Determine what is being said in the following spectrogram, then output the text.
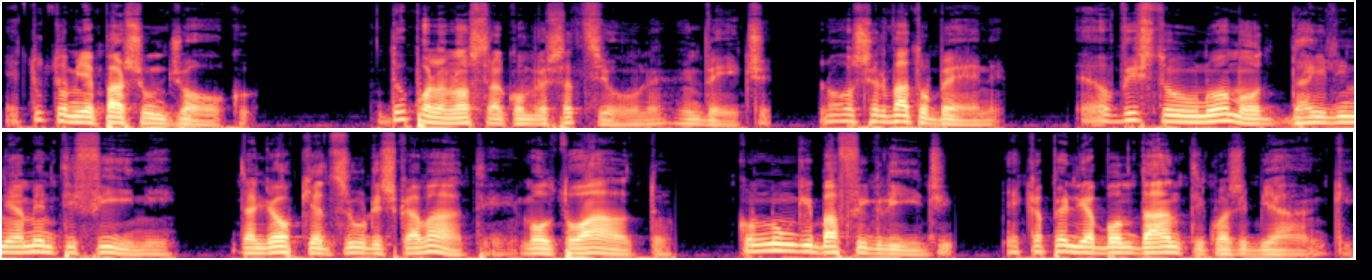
e tutto mi è parso un gioco. Dopo la nostra conversazione, invece, l'ho osservato bene e ho visto un uomo dai lineamenti fini, dagli occhi azzurri scavati, molto alto, con lunghi baffi grigi e capelli abbondanti quasi bianchi.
